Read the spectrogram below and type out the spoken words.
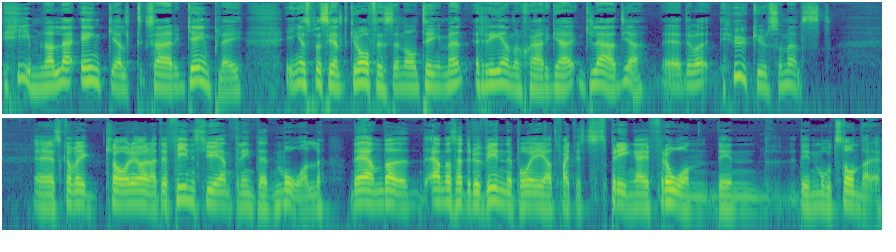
himla enkelt så här gameplay. Inget speciellt grafiskt eller någonting men ren och skär glädje. Eh, det var hur kul som helst. Eh, ska vi klargöra att det finns ju egentligen inte ett mål. Det enda, enda sättet du vinner på är att faktiskt springa ifrån din, din motståndare.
